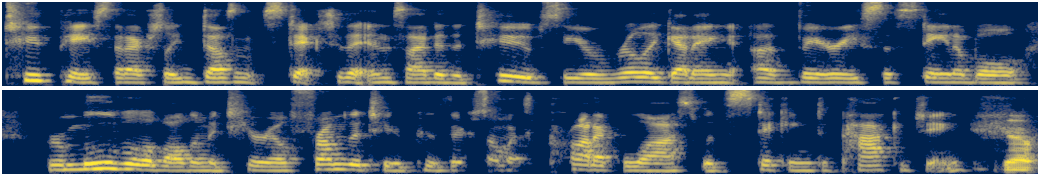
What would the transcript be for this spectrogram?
toothpaste that actually doesn't stick to the inside of the tube. So you're really getting a very sustainable removal of all the material from the tube because there's so much product loss with sticking to packaging. Yeah.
